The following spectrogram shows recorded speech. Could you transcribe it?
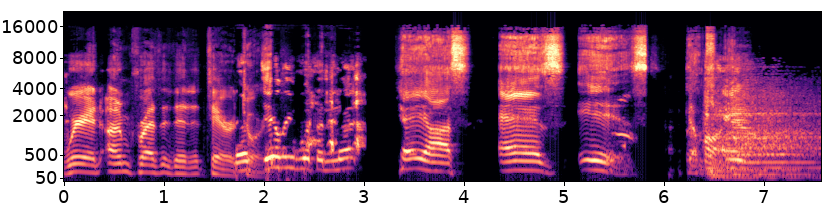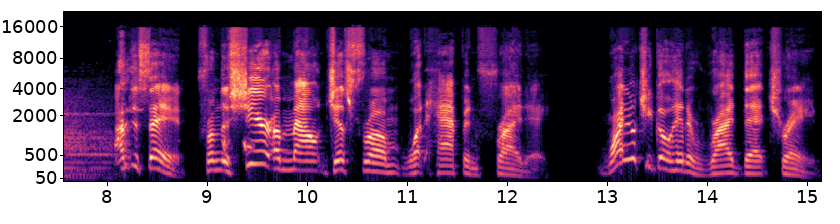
we're in unprecedented territory. They're dealing with enough chaos as is. Come on. now. I'm just saying, from the sheer amount, just from what happened Friday, why don't you go ahead and ride that train?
